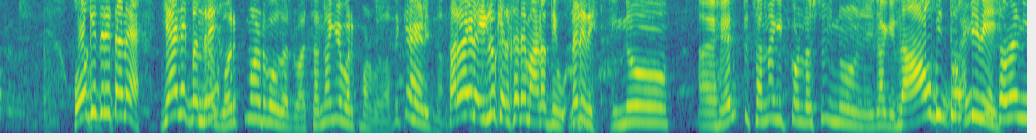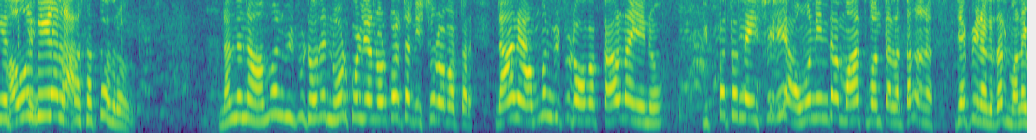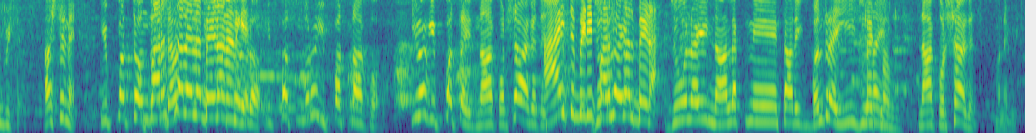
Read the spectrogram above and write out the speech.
ಹೋಗಿದ್ರಿ ತಾನೇ. ಏನಕ್ಕೆ ಬಂದ್ರಿ? ವರ್ಕ್ ಮಾಡ್ಬೋದಲ್ವಾ? ಚೆನ್ನಾಗೇ ವರ್ಕ್ ಮಾಡ್ಬೋದು. ಅದಕ್ಕೆ ಹೇಳಿದ್ ನಾನು. ಪರವಾಗಿಲ್ಲ ಇಲ್ಲೂ ಕೆಲಸನೇ ಮಾಡೋದು ನೀವು. ನಡೀರಿ. ಇನ್ನು ಹೆಲ್ತ್ ಚೆನ್ನಾಗಿ ಇಟ್ಕೊಂಡಷ್ಟು ಇನ್ನು ಇದಾಗಿಲ್ಲ ನಾವು ಬಿದ್ದು ಹೋಗ್ತೀವಿ. ಅವ್ರು ಬೀಳಲ್ಲ. ಸತ್ತೋದ್ರು ಅವರು. ನನ್ನನ್ನು ಅಮ್ಮನ ಬಿಟ್ಬಿಟ್ಟು ಹೋದ್ರೆ ನೋಡ್ಕೊಳ್ಳಿ ನೋಡ್ಕೊಳ್ತಾ ನಿಷ್ಠೂರ ಮಾಡ್ತಾರೆ. ನಾನೇ ಅಮ್ಮನ ಬಿಟ್ಬಿಟ್ಟು ಹೋಗೋಕೆ ಕಾರಣ ಏನು? ಇಪ್ಪತ್ತೊಂದನೇ ಇಸ್ವಿಲಿ ಅವನಿಂದ ಮಾತು ಬಂತಲ್ಲ ಅಂತ ನಾನು ಜೆ ಪಿ ನಗರದಲ್ಲಿ ಮನೆ ಬಿಟ್ಟೆ. ಅಷ್ಟೇ ಇಪ್ಪತ್ತೊಂದು ಬೇಡ ನನಗೆ. ಇಪ್ಪತ್ತ್ಮೂರು ಇಪ್ಪತ್ನಾಲ್ಕು ಇವಾಗ ಇಪ್ಪತ್ತೈದು ನಾಲ್ಕು ವರ್ಷ ಆಗುತ್ತೆ. ಆಯ್ತು ಬಿಡಿ, ಬೇಡ. ಜುಲೈ ನಾಲ್ಕನೇ ತಾರೀಕು ಬಂದ್ರೆ ಈ ಜುಲೈ ನಾಲ್ಕು ವರ್ಷ ಆಗುತ್ತೆ ಮನೆ ಬಿಟ್ಟು.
